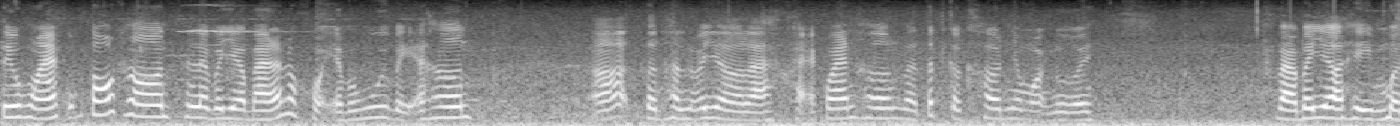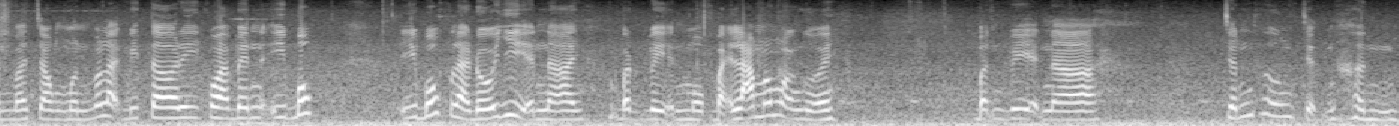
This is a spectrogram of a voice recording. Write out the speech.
tiêu hóa cũng tốt hơn. Nên là bây giờ bà rất là khỏe và vui vẻ hơn. Đó, tình hình bây giờ là khả quan hơn và tích cực hơn nha mọi người. Và bây giờ thì mình và chồng mình với lại Peter đi qua bên ebook. Ebook là đối diện uh, bệnh viện 175 đó mọi người. Bệnh viện uh, chấn thương chỉnh hình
